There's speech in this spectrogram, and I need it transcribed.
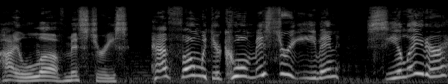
I love mysteries. Have fun with your cool mystery, even. See you later.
